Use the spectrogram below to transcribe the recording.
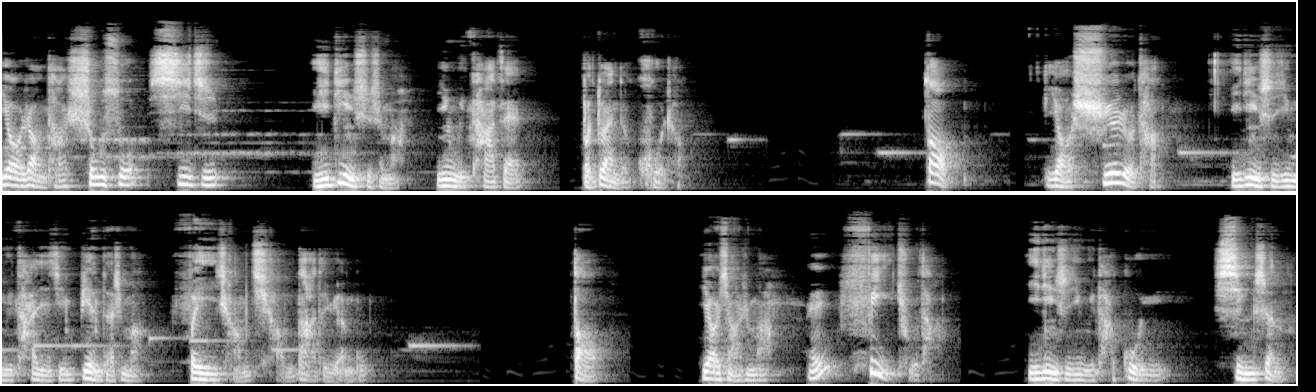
要让它收缩息之，一定是什么？因为它在不断的扩张，道要削弱它。一定是因为它已经变得什么非常强大的缘故。道要想什么？哎，废除它，一定是因为它过于兴盛了。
